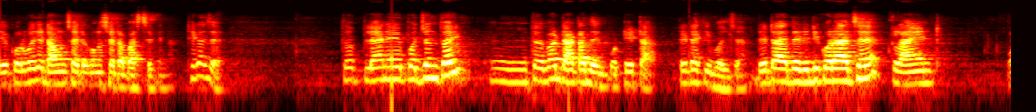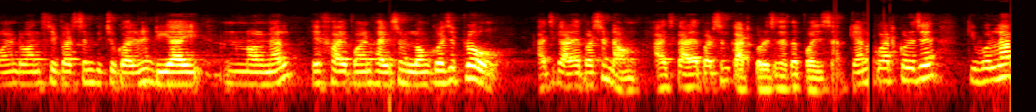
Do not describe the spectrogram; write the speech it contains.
ইয়ে করব যে ডাউন সাইডে কোনো সেট সেটআপ আসছে কিনা। ঠিক আছে? তো প্ল্যান এই পর্যন্তই। তো এবার ডাটা দেখব ডেটা ডেটা কি বলছে? ডেটা রেডি করা আছে। Client point one three percent কিছু করেনি। DI normal FI point five seven long করেছে। প্রো আজকে আড়াই পার্সেন্ট ডাউন আজকে আড়াই পার্সেন্ট কাট করেছে তাদের পজিশন কেন কাট করেছে? কি বললাম?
